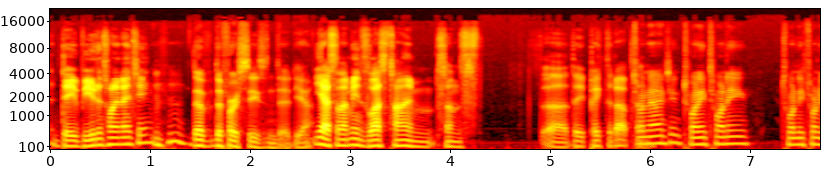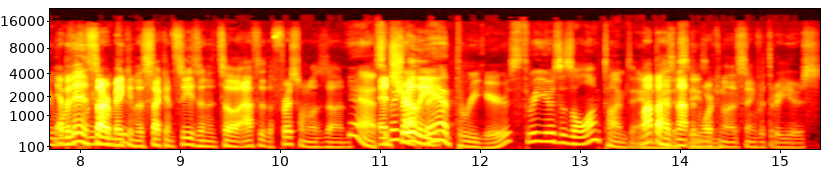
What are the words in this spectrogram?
debuted in 2019. Mhm. the the first season did, yeah. Yeah, so that means less time since uh, they picked it up. then. 2019, 2020, 2021. Yeah, but they didn't start making the second season until after the first one was done. Yeah, so and they got- surely they had three years. Three years is a long time to Mappa has not been working on this thing for three years.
